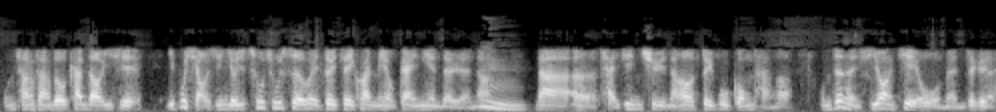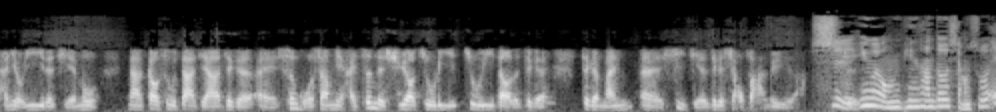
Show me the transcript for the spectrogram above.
我们常常都看到一些。一不小心，尤其初出社会，对这一块没有概念的人啊，嗯，那呃踩进去，然后对簿公堂啊，我们真的很希望借由我们这个很有意义的节目。那告诉大家，这个哎，生活上面还真的需要注意注意到的这个这个蛮呃细节的这个小法律了。是，是因为我们平常都想说，哎，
